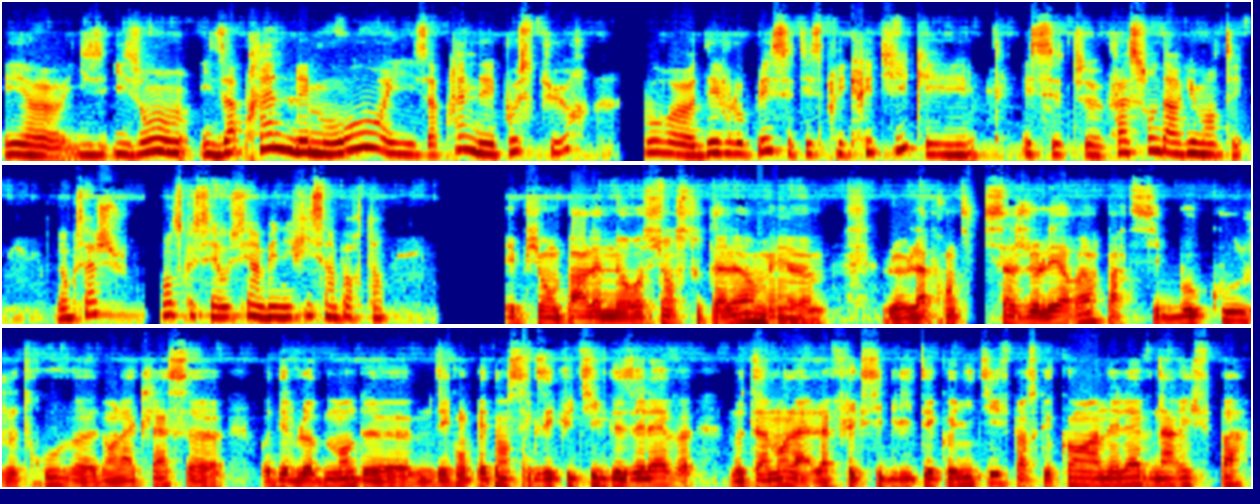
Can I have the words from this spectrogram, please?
Et euh, ils, ont, ils apprennent les mots, et ils apprennent les postures pour euh, développer cet esprit critique et cette façon d'argumenter. Donc ça, je pense que c'est aussi un bénéfice important. Et puis on parlait de neurosciences tout à l'heure, mais euh, l'apprentissage de l'erreur participe beaucoup, je trouve, euh, dans la classe euh, au développement de, des compétences exécutives des élèves, notamment la, la flexibilité cognitive, parce que quand un élève n'arrive pas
